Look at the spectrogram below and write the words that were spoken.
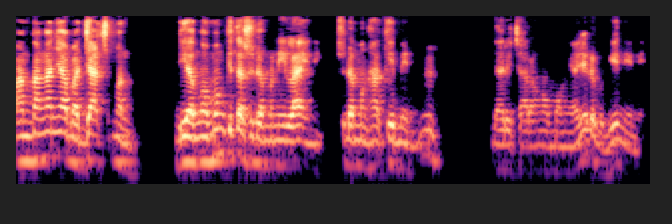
Pantangannya apa? Judgment. Dia ngomong kita sudah menilai ini, sudah menghakimi. Hmm, dari cara ngomongnya aja udah begini nih.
